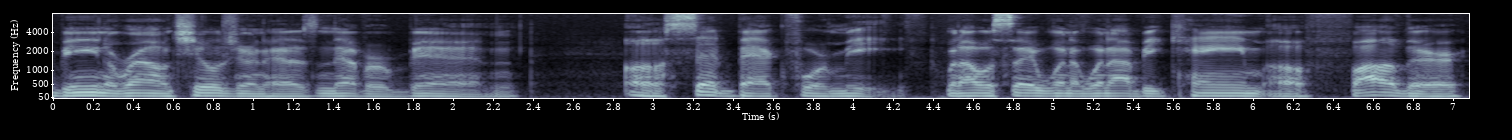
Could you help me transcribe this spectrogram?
being around children has never been a setback for me. When I would say when when I became a father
